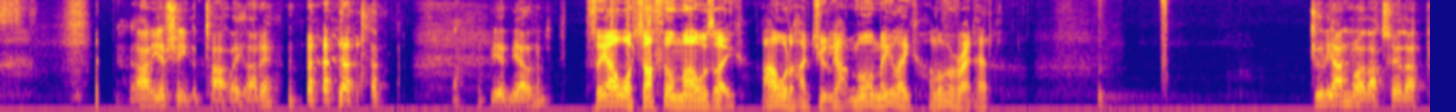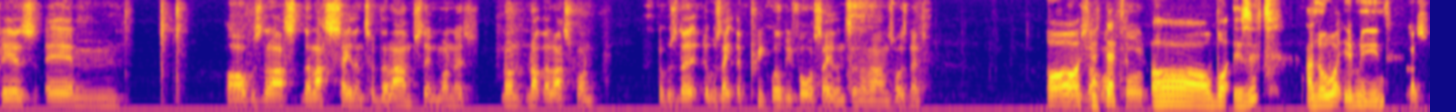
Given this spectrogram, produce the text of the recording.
Annie, if she could talk like that, eh? I'd be in the element. See, I watched that film. I was like, I would have had Julianne Moore. Me, like, I love a redhead. Julianne Moore, that's her that plays. Um, oh, it was the last, the last Silence of the Lambs thing, wasn't it? No, not the last one. It was the, it was like the prequel before Silence of the Lambs, wasn't it? oh, what was that def- called? oh, what is it? I know what you mean. Because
